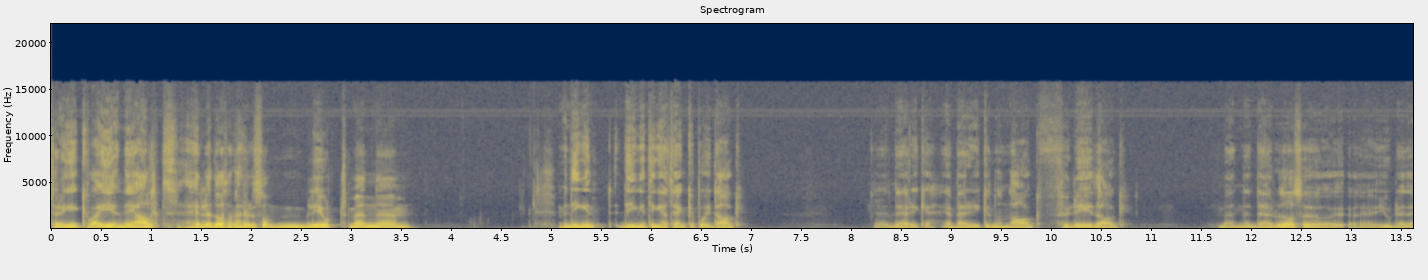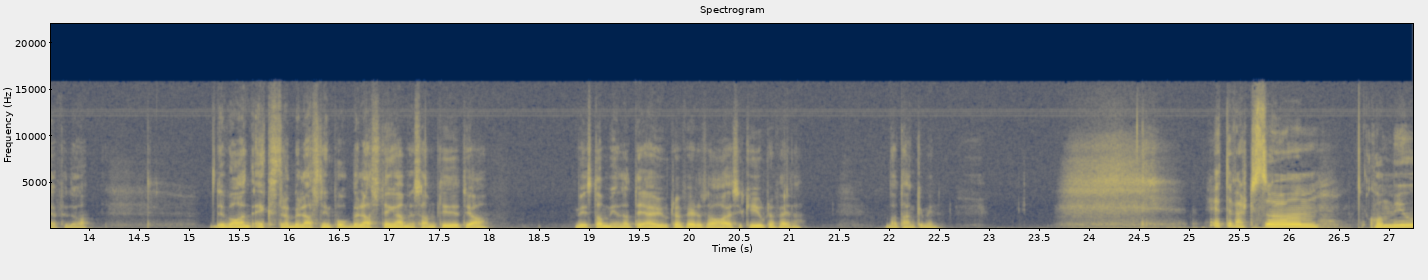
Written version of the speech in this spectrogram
trenger ikke være enig i alt heller, da, kanskje, som blir gjort. Men, eh, men det, er ingen, det, er ingenting jeg tenker på i dag. Eh, det er det ikke. Jeg bærer ikke noe nag for det i dag. Men der og da så gjorde jeg det, for da det var en ekstra belastning på belastninga, men samtidig, ja. Hvis de mener at jeg har gjort en feil, så har jeg sikkert gjort en feil. Da. Det var tanken min. Etter hvert så kom jo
